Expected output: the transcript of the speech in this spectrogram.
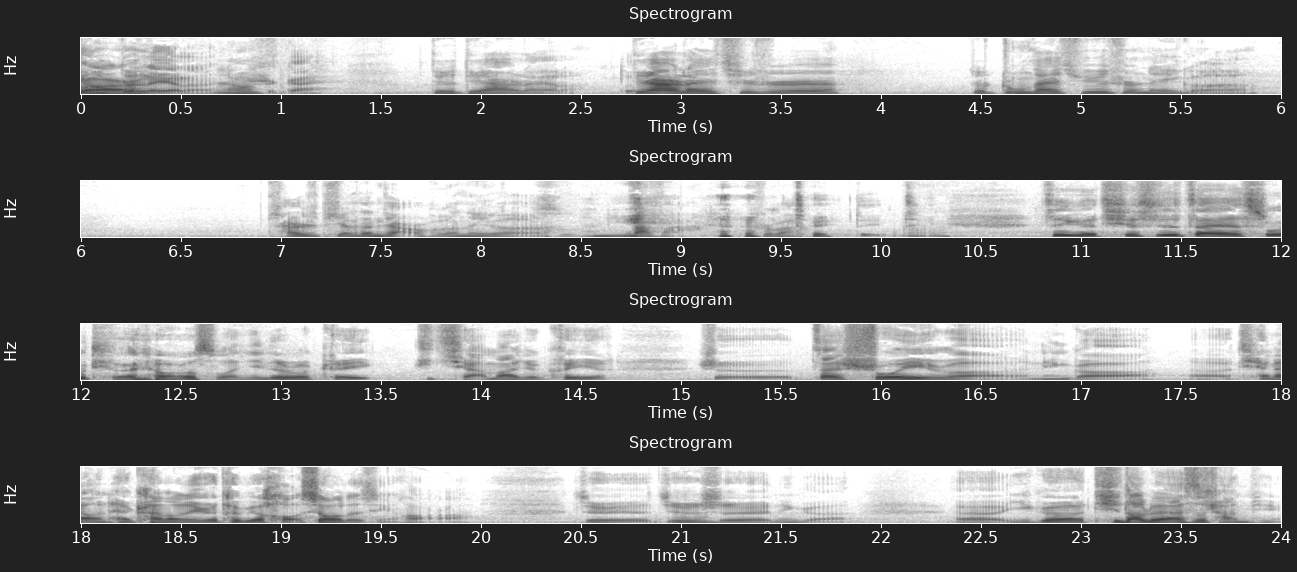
第二类了，然后是该，对，第二类了。第二类其实就重灾区是那个还是铁三角和那个大法，是吧？对对对，这个其实，在说铁三角和索尼的时候，可以之前吧，就可以是再说一个那个呃，前两天看到了一个特别好笑的型号啊，就就是那个。呃，一个 TWS 产品，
